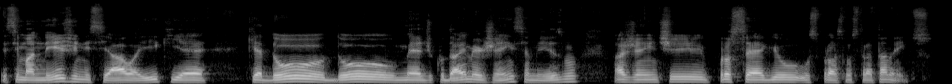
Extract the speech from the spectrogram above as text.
esse manejo inicial aí, que é, que é do, do médico da emergência mesmo, a gente prossegue os próximos tratamentos.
